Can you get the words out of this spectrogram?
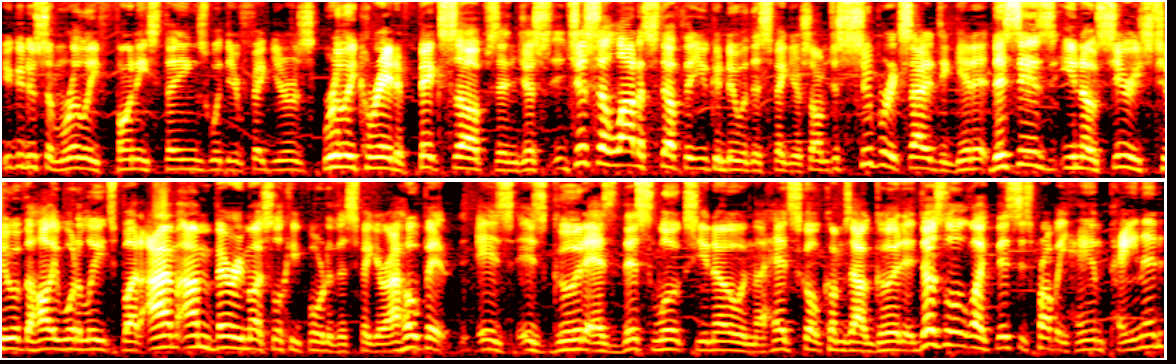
You can do some really funny things with your figures, really creative fix-ups, and just, just a lot of stuff that you can do with this figure, so I'm just super excited to get it. This is, you know, Series 2 of the Hollywood Elites, but I'm, I'm very much looking forward to this figure. I hope it is as good as this looks, you know, and the head sculpt comes out good. It does look like this is probably hand-painted,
